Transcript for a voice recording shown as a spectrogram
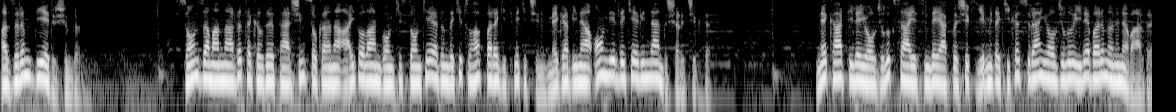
hazırım diye düşündü. Son zamanlarda takıldığı Perşin sokağına ait olan Gonkistonkey adındaki tuhaf bara gitmek için Mega Bina 11'deki evinden dışarı çıktı. Ne kart ile yolculuk sayesinde yaklaşık 20 dakika süren yolculuğu ile barın önüne vardı.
